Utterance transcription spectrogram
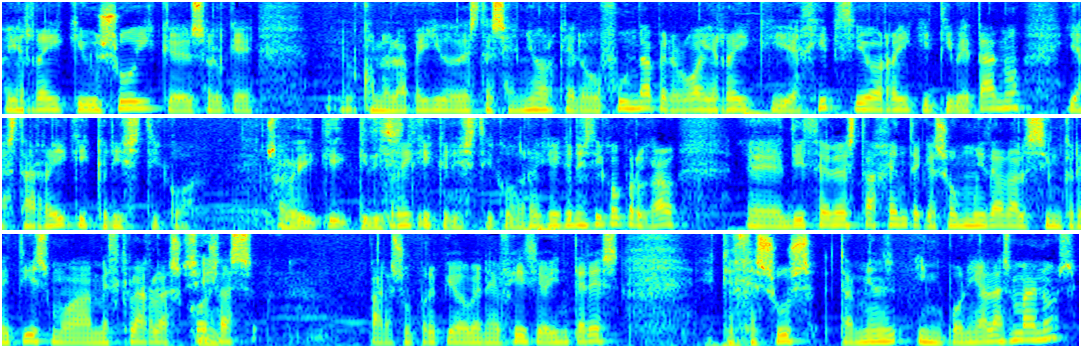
Hay Reiki Usui, que es el que, eh, con el apellido de este señor que lo funda, pero luego hay Reiki egipcio, Reiki tibetano y hasta Reiki crístico. reiki crístico. Reiki crístico. Reiki crístico porque, claro, eh, dicen esta gente que son muy dada al sincretismo, a mezclar las cosas para su propio beneficio e interés, que Jesús también imponía las manos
